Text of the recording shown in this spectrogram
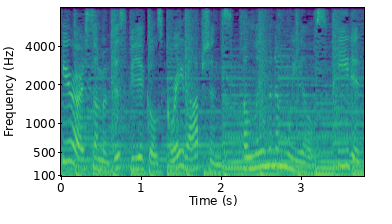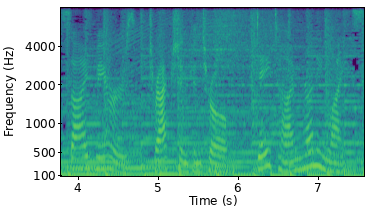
Here are some of this vehicle's great options. Aluminum wheels, heated side mirrors, traction control, daytime running lights,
